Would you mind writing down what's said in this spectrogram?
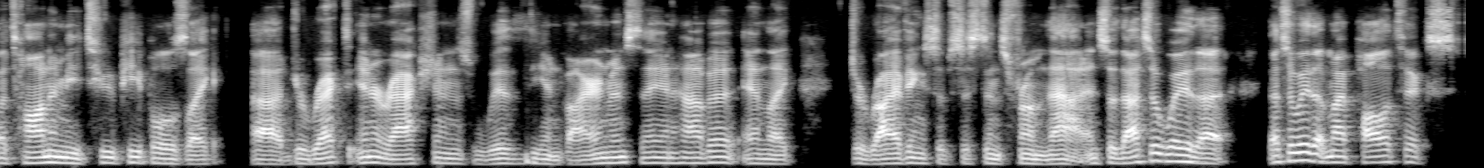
autonomy to people's like uh direct interactions with the environments they inhabit and like deriving subsistence from that. And so that's a way that that's a way that my politics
